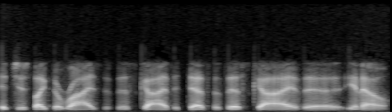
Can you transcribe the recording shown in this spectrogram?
It's just like the rise of this guy, the death of this guy, the you know,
